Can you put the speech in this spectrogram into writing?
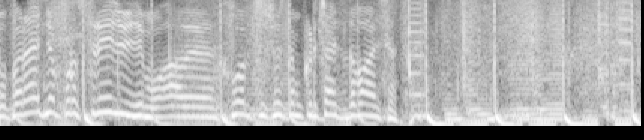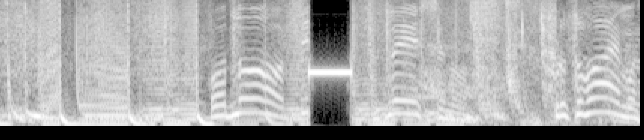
Попередньо прострілюємо, але хлопці щось там кричать, здавайся. Одного пі знищено. Просуваємось.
